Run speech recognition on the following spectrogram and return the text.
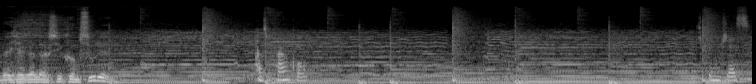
In welcher Galaxie kommst du denn? Aus Pankow. Ich bin Jessie.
